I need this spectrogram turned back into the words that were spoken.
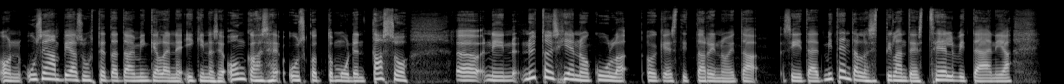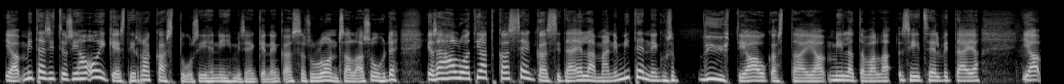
on useampia suhteita tai minkälainen ikinä se onkaan se uskottomuuden taso, ö, niin nyt olisi hienoa kuulla oikeasti tarinoita siitä, että miten tällaisesta tilanteesta selvitään ja, ja mitä sitten, jos ihan oikeasti rakastuu siihen ihmiseen, kenen kanssa sulla on salasuhde, ja sä haluat jatkaa sen kanssa sitä elämää, niin miten niin se vyyhti aukastaa ja millä tavalla siitä selvitään. Ja, ja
